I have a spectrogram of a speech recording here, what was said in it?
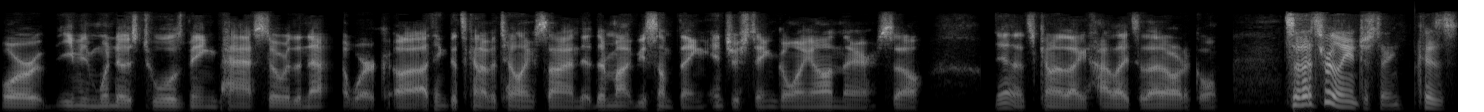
or even Windows tools being passed over the network, uh, I think that's kind of a telling sign that there might be something interesting going on there. So, yeah, that's kind of like highlights of that article. So that's really interesting because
